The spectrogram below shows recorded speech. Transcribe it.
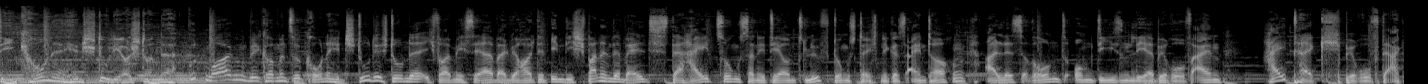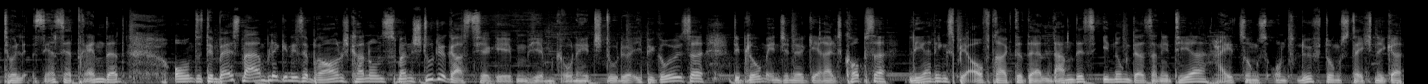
Die Krone Hit Studiostunde. Guten Morgen, willkommen zur Krone Hit Studiostunde. Ich freue mich sehr, weil wir heute in die spannende Welt der Heizung, Sanitär- und Lüftungstechnikers eintauchen. Alles rund um diesen Lehrberuf. Ein Hightech-Beruf, der aktuell sehr, sehr trendet. Und den besten Einblick in diese Branche kann uns mein Studiogast hier geben, hier im Kronehit-Studio. Ich begrüße Diplom-Ingenieur Gerald Kopser, Lehrlingsbeauftragter der Landesinnung der Sanitär-, Heizungs- und Lüftungstechniker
